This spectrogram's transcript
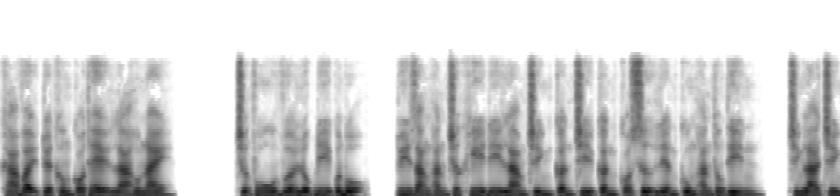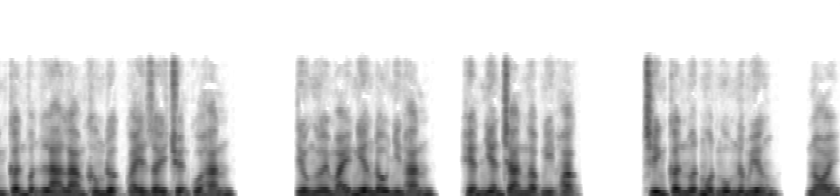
Khá vậy tuyệt không có thể là hôm nay. Trượng phu vừa lúc đi quân bộ, tuy rằng hắn trước khi đi làm Trình Cẩn chỉ cần có sự liền cùng hắn thông tin, chính là Trình Cẩn vẫn là làm không được quấy rầy chuyện của hắn. Tiểu người máy nghiêng đầu nhìn hắn, hiển nhiên tràn ngập nghi hoặc. Trình Cẩn nuốt một ngụm nước miếng, nói,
